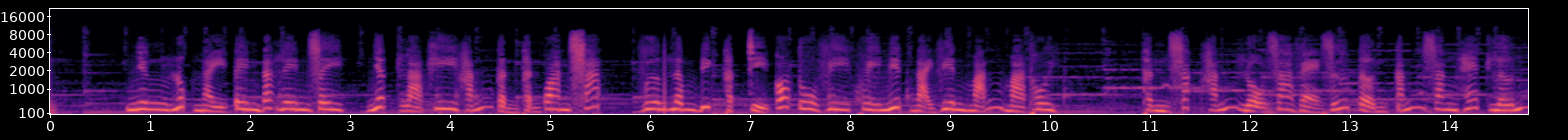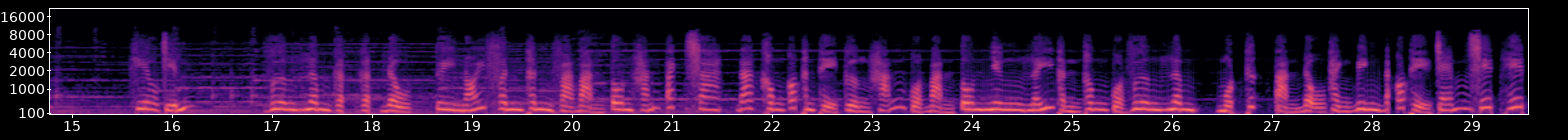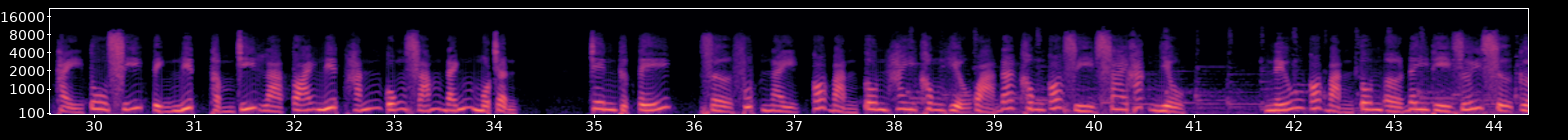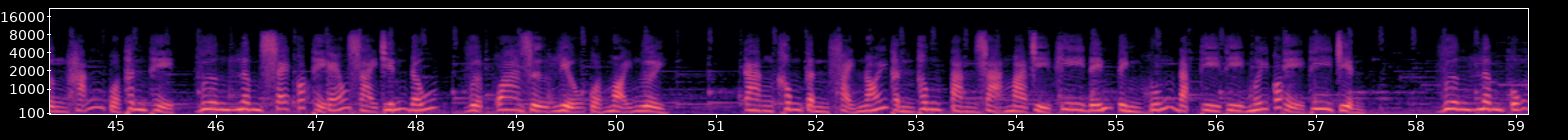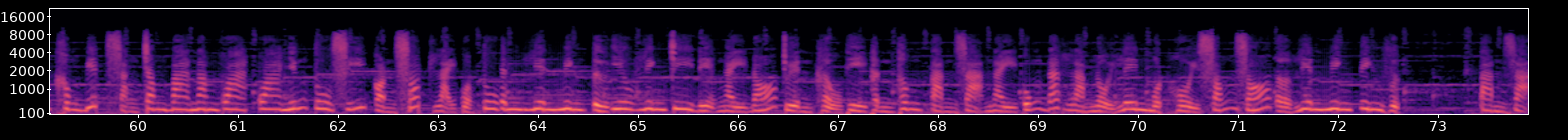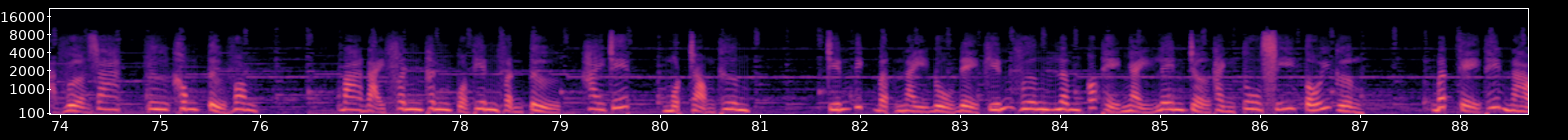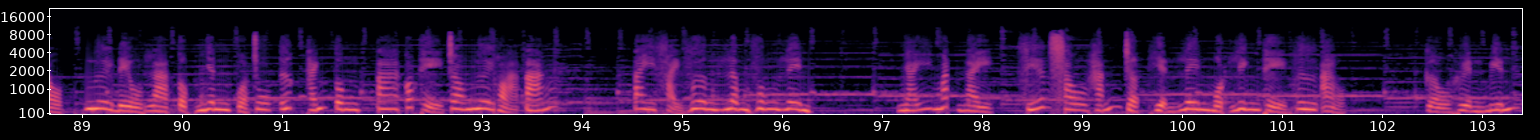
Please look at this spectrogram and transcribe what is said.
Nhưng lúc này tên đã lên dây, nhất là khi hắn cẩn thận quan sát, Vương Lâm đích thật chỉ có tu vi khuy niết đại viên mãn mà thôi. Thần sắc hắn lộ ra vẻ dữ tợn cắn răng hét lớn khiêu chiến. Vương Lâm gật gật đầu, tuy nói phân thân và bản tôn hắn tách ra, đã không có thân thể cường hãn của bản tôn nhưng lấy thần thông của Vương Lâm, một thức tản đậu thành binh đã có thể chém giết hết thầy tu sĩ tình niết, thậm chí là toái niết hắn cũng dám đánh một trận. Trên thực tế, giờ phút này có bản tôn hay không hiệu quả đã không có gì sai khác nhiều. Nếu có bản tôn ở đây thì dưới sự cường hãn của thân thể, Vương Lâm sẽ có thể kéo dài chiến đấu, vượt qua dự liệu của mọi người. Càng không cần phải nói thần thông tàn dạ mà chỉ khi đến tình huống đặc thì thì mới có thể thi triển. Vương Lâm cũng không biết rằng trong 3 năm qua, qua những tu sĩ còn sót lại của tu ân liên minh từ yêu linh chi địa ngày đó truyền khẩu thì thần thông tàn dạ này cũng đã làm nổi lên một hồi sóng gió ở liên minh tinh vực. Tàn dạ vừa ra, tư không tử vong. Ba đại phân thân của thiên vận tử, hai chết, một trọng thương. Chiến tích bậc này đủ để khiến Vương Lâm có thể nhảy lên trở thành tu sĩ tối cường. Bất kể thế nào, ngươi đều là tộc nhân của Chu Tước Thánh Tông, ta có thể cho ngươi hỏa táng. Tay phải Vương Lâm vung lên. Nháy mắt này, phía sau hắn chợt hiện lên một linh thể hư ảo. Cầu huyền biến.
